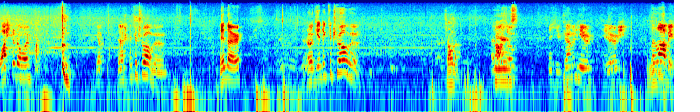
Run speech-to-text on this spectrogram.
Wash the door. yep, there's the control room. In there. Look in the control room. Shona. And also, if you come in here, here's the lobby.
